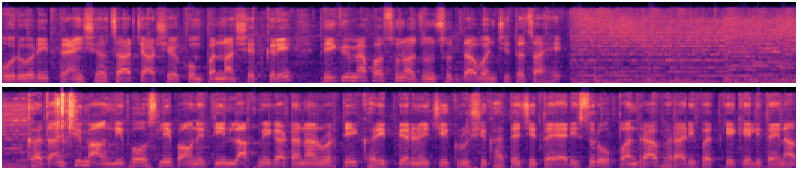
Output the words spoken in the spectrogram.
उर्वरित त्र्याऐंशी हजार चारशे एकोणपन्नास शेतकरी पीक विम्यापासून अजून सुद्धा वंचितच आहे. खतांची मागणी पोहोचली. पावणे तीन लाख मेगाटनांवरती खरीप पेरणीची कृषी खात्याची तयारी सुरू. पंधरा भरारी पथके केली तैनात.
